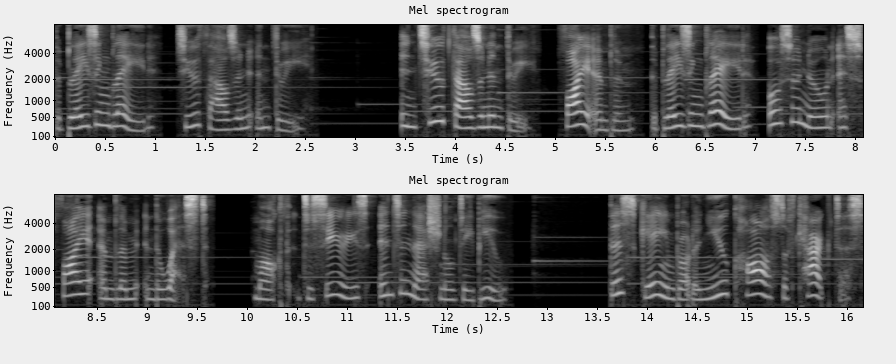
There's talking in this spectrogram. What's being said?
The Blazing Blade 2003. In 2003, Fire Emblem The Blazing Blade, also known as Fire Emblem in the West, marked the series' international debut. This game brought a new cast of characters,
